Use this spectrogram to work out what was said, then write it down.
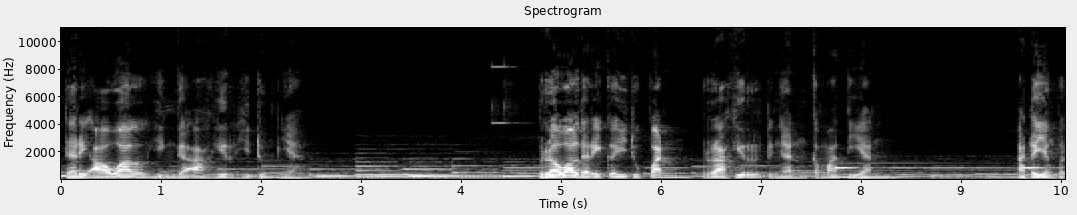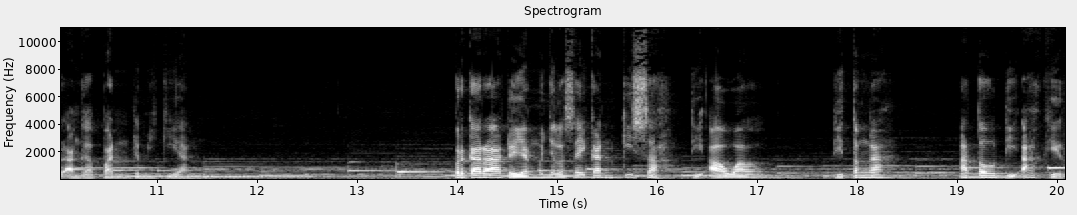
dari awal hingga akhir hidupnya. Berawal dari kehidupan, berakhir dengan kematian. Ada yang beranggapan demikian. Perkara ada yang menyelesaikan kisah di awal, di tengah, atau di akhir.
